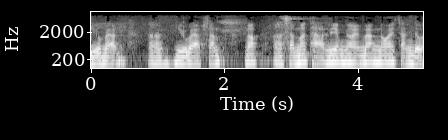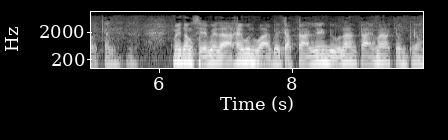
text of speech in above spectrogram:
อยู่แบบอยู่แบบสมักสมถะเรียบง่ายมากน้อยสันโดษกัน ไม่ต้องเสียเวลาให้วุ่นวายไปกับการเลี้ยงดูร่างกายมากจนเกิน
